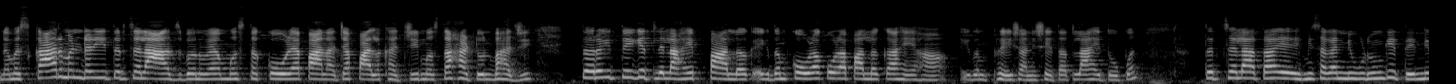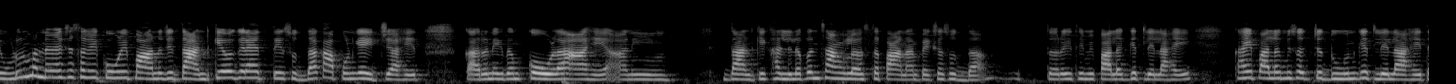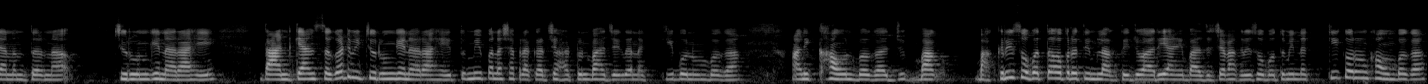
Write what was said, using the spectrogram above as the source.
नमस्कार मंडळी तर चला आज बनवूया मस्त कोवळ्या पानाच्या पालखाची मस्त हाटून भाजी. तर इथे घेतलेला आहे पालक एकदम कोवळा कोवळा पालक आहे हा एकदम फ्रेश आणि शेतातला आहे तो पण. तर चला आता मी सगळ्या निवडून घेते. निवडून म्हणण्यापेक्षा सगळे कोवळी पानं जे दांडके वगैरे आहेत ते सुद्धा कापून घ्यायचे आहेत. कारण एकदम कोवळा आहे आणि दांडके खाल्लेलं पण चांगलं असतं पानांपेक्षा सुद्धा. तर इथे मी पालक घेतलेला आहे. काही पालक मी स्वच्छ धुवून घेतलेला आहे त्यानंतर ना चिरून घेणार आहे. दांडक्यांसकट मी चिरून घेणार आहे. तुम्ही पण अशा प्रकारची हटून भाजी एकदा नक्की बनवून बघा आणि खाऊन बघा. जु भा भाकरीसोबत तर अप्रतिम लागते ज्वारी आणि बाजरीच्या भाकरीसोबत तुम्ही नक्की करून खाऊन बघा.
